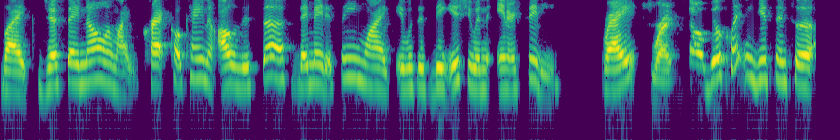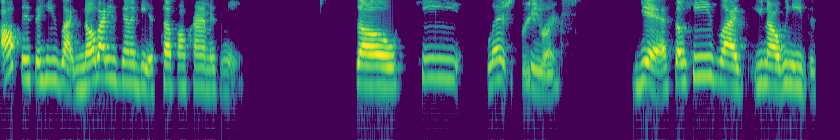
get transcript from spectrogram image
like just say no and like crack cocaine and all of this stuff they made it seem like it was this big issue in the inner city right right so bill clinton gets into office and he's like nobody's going to be as tough on crime as me so he let's three see. strikes yeah, so he's like, you know, we need the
